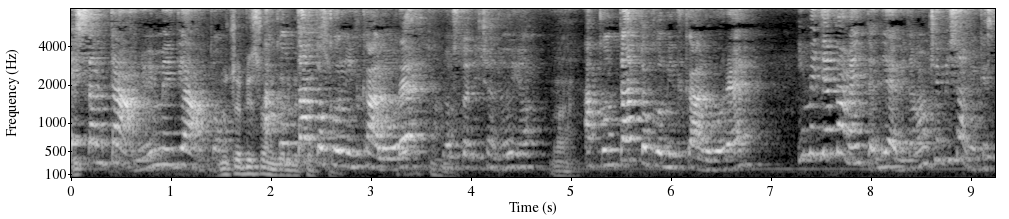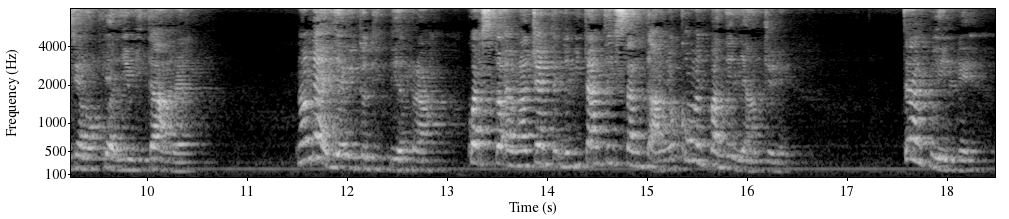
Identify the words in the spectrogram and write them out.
è istantaneo, immediato. Non c'è bisogno A di contatto con il calore, lo sto dicendo io, Vai. a contatto con il calore, immediatamente lievita, non c'è bisogno che stiano qui a lievitare. Non è il lievito di birra, questo è un agente lievitante istantaneo, come il pan degli angeli. Tranquilli.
